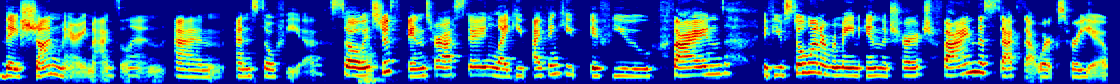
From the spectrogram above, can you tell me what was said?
they shun Mary Magdalene and and Sophia. So it's just interesting. Like you I think you if you find if you still want to remain in the church, find the sect that works for you,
